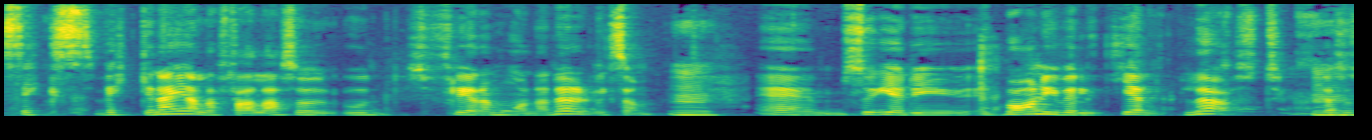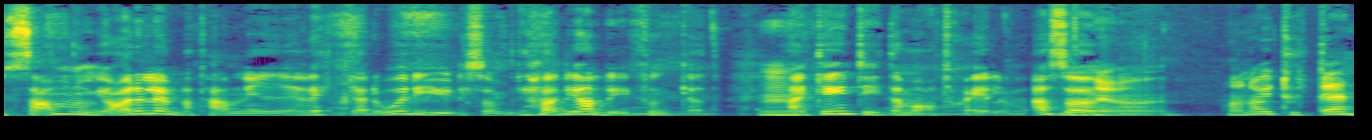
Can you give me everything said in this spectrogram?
sex veckorna i alla fall. Alltså och flera månader liksom. Eh, så är det ju, ett barn är ju väldigt hjälplöst. Alltså Sam, om jag hade lämnat han i en vecka då är det ju liksom, det hade ju aldrig funkat. Han kan ju inte hitta mat själv. Alltså, Ja, han har ju tutten.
